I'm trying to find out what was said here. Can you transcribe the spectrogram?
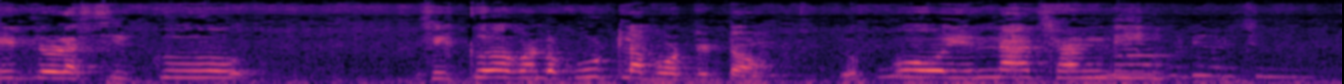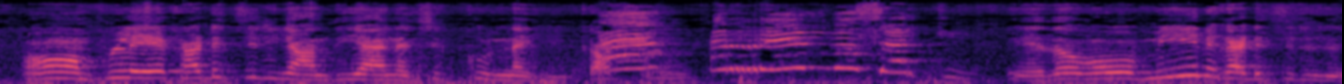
வீட்டுல உள்ள சிக்கு சிக்குவை கொண்டு கூட்டுல போட்டுட்டோம். இப்போ என்ன சண்டி? ஆ பிள்ளைய கடிச்சிருக்கான் தியான சிக்கு இன்னைக்கு. ஏதோ மீன் கடிச்சிருக்கு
